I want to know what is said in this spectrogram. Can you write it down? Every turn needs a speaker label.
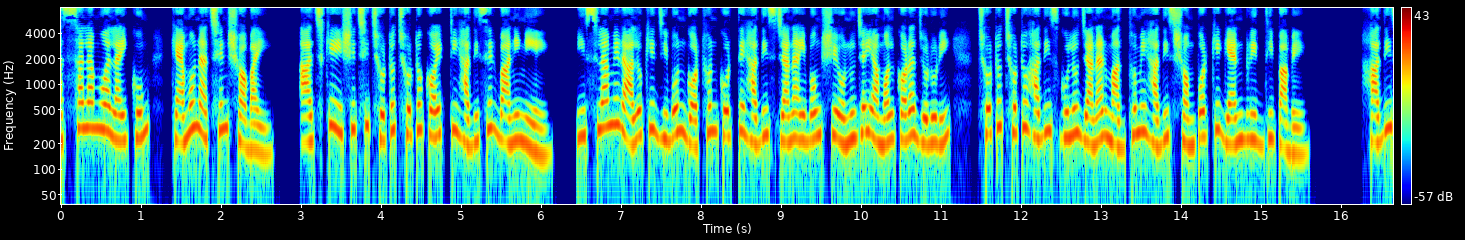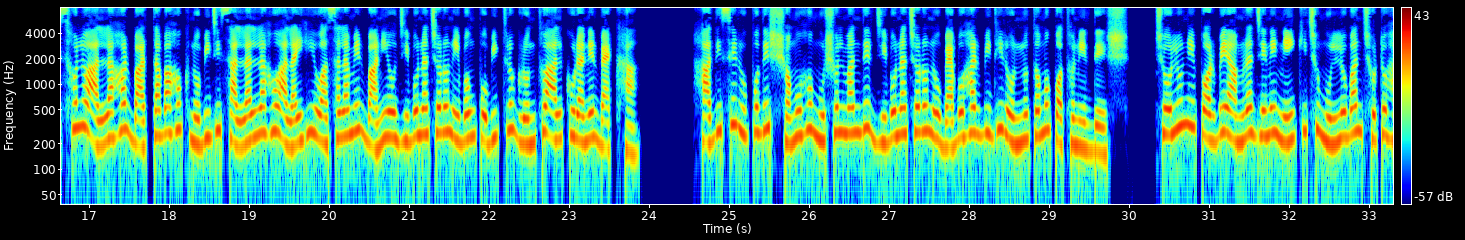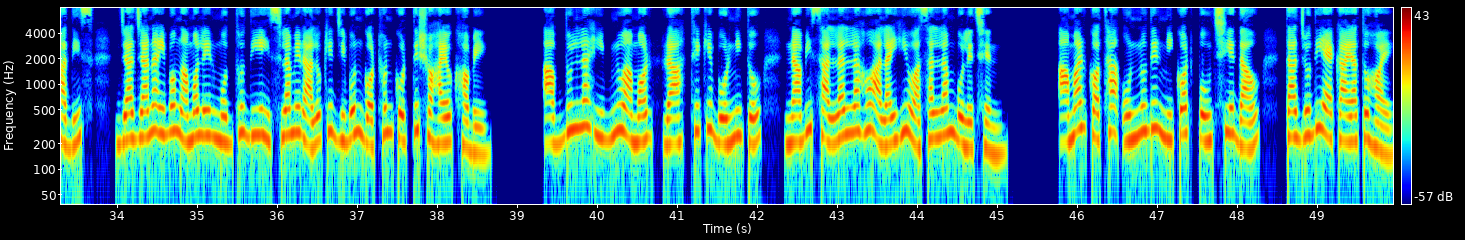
Speaker 1: আসসালামু আলাইকুম, কেমন আছেন সবাই? আজকে এসেছি ছোট ছোট কয়েকটি হাদিসের বাণী নিয়ে। ইসলামের আলোকে জীবন গঠন করতে হাদিস জানা এবং সে অনুযায়ী আমল করা জরুরি, ছোট ছোট হাদিসগুলো জানার মাধ্যমে হাদিস সম্পর্কে জ্ঞান বৃদ্ধি পাবে। হাদিস হল আল্লাহর বার্তাবাহক নবীজি সাল্লাল্লাহ আলাইহি ওয়াসালামের বাণী ও জীবনাচরণ এবং পবিত্র গ্রন্থ আল কুরআনের ব্যাখ্যা। হাদিসের উপদেশ সমূহ মুসলমানদের জীবনাচরণ ও ব্যবহারবিধির অন্যতম পথনির্দেশ। চলুন এ পর্বে আমরা জেনে নেই কিছু মূল্যবান ছোট হাদিস, যা জানা এবং আমলের মধ্য দিয়ে ইসলামের আলোকে জীবন গঠন করতে সহায়ক হবে। আবদুল্লাহ ইবনু আমর রাহ থেকে বর্ণিত নাবি সাল্লাল্লাহ আলাইহি ওয়াসাল্লাম বলেছেন, আমার কথা অন্যদের নিকট পৌঁছিয়ে দাও, তা যদি এক আয়াত হয়।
